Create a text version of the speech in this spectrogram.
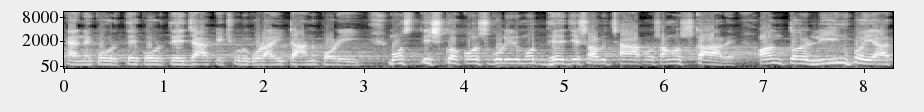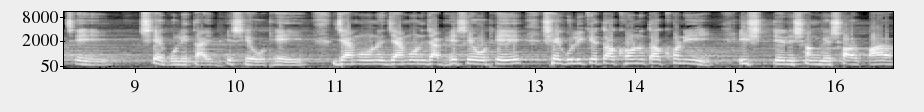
ধ্যান করতে করতে যা কিছুর গোড়ায় টান পড়ে। মস্তিষ্ক কোষগুলির মধ্যে যেসব ছাপ ও সংস্কার অন্তর্লীন হয়ে আছে সেগুলি তাই ভেসে ওঠে। যেমন যেমন যা ভেসে ওঠে, সেগুলিকে তখন তখনই ইষ্টের সঙ্গে সর্পা,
